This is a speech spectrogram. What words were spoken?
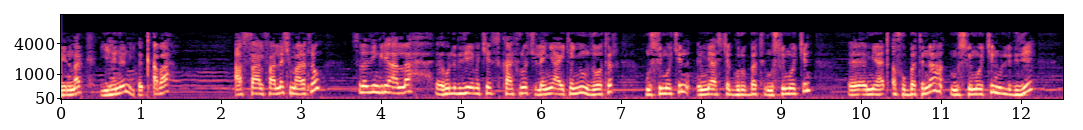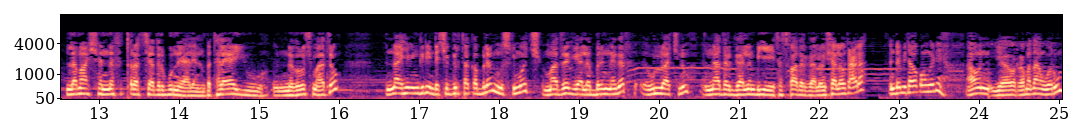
ዴንማርክ ይህንን እቀባ አሳልፋለች ማለት ነው። ስለዚህ እንግዲህ አላህ ሁልጊዜ መቼስ ካፊሮች ለኛ አይተኙም። ዘወትር ሙስሊሞችን የሚያስቸግሩበት ሙስሊሞችን የሚያጠፉበትና ሙስሊሞችን ሁልጊዜ ለማሸነፍ ጥረት ሲያደርጉ ነው ያለን በተለያዩ ነገሮች ማለት ነው። እና ይሄን እንግዲህ እንደ ችግር ተቀብለን ሙስሊሞች ማድረግ ያለብንን ነገር ሁላችንም እናደርጋለን ብዬ ተስፋ አደርጋለሁ ኢንሻአላህ ተዓላ። እንደሚታወቀው እንግዲህ አሁን የረመዳን ወሩም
